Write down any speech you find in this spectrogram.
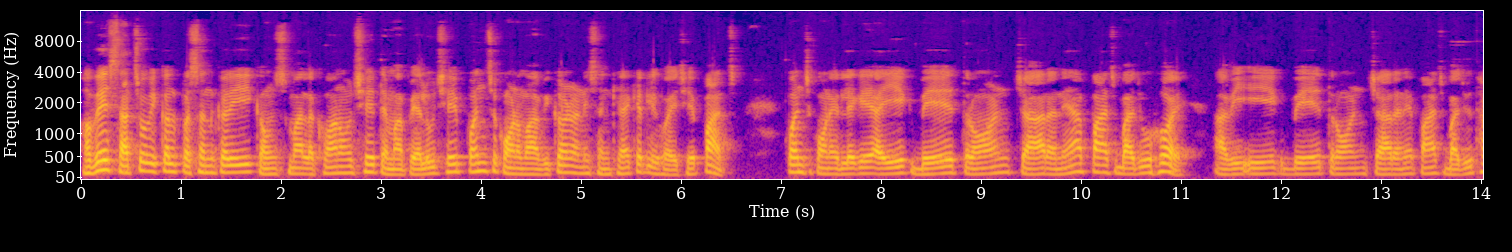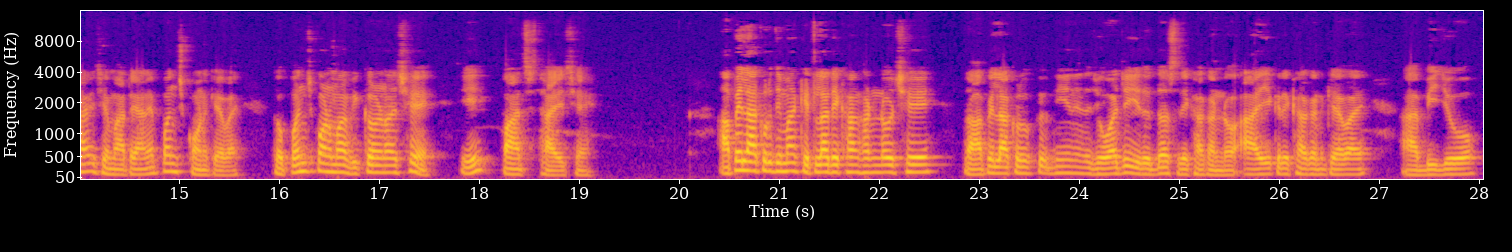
હવે સાચો વિકલ્પ પસંદ કરી કૌંસમાં લખવાનો છે, તેમાં પહેલું છે પંચકોણમાં વિકર્ણની સંખ્યા કેટલી હોય છે? પાંચ. પંચકોણ એટલે કે આ એક, બે, ત્રણ, ચાર અને આ પાંચ બાજુ હોય. આવી એક, બે, ત્રણ, ચાર અને પાંચ બાજુ થાય છે માટે આને પંચકોણ કહેવાય. તો પંચકોણમાં વિકર્ણ છે એ પાંચ થાય છે. આપેલ આકૃતિમાં કેટલા રેખાખંડો છે? તો આપેલ આકૃતિની જોવા જઈએ તો દસ રેખાખંડો. આ એક રેખાખંડ કહેવાય, આ બીજો,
